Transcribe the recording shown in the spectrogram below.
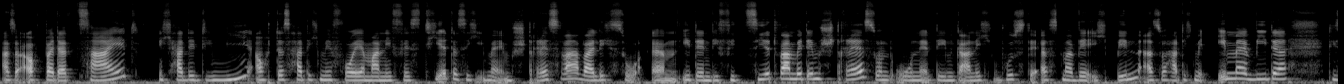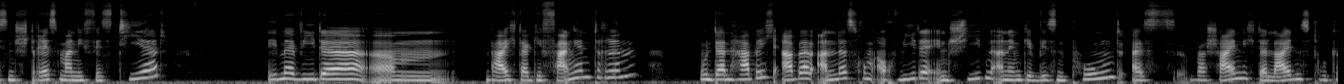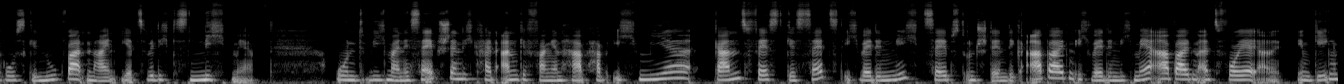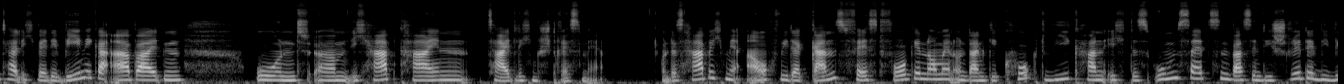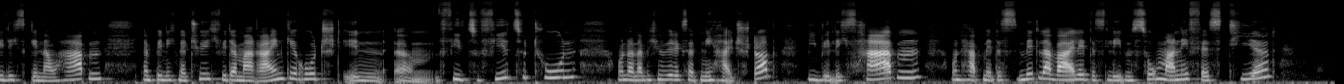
Also auch bei der Zeit, ich hatte die nie, auch das hatte ich mir vorher manifestiert, dass ich immer im Stress war, weil ich so ähm, identifiziert war mit dem Stress und ohne den gar nicht wusste erstmal, wer ich bin. Also hatte ich mir immer wieder diesen Stress manifestiert. Immer wieder ähm, war ich da gefangen drin. Und dann habe ich aber andersrum auch wieder entschieden an einem gewissen Punkt, als wahrscheinlich der Leidensdruck groß genug war, nein, jetzt will ich das nicht mehr. Und wie ich meine Selbstständigkeit angefangen habe, habe ich mir ganz fest gesetzt, ich werde nicht selbst und ständig arbeiten, ich werde nicht mehr arbeiten als vorher, im Gegenteil, ich werde weniger arbeiten und ähm, ich habe keinen zeitlichen Stress mehr. Und das habe ich mir auch wieder ganz fest vorgenommen und dann geguckt, wie kann ich das umsetzen, was sind die Schritte, wie will ich es genau haben. Dann bin ich natürlich wieder mal reingerutscht in ähm, viel zu viel zu tun. Und dann habe ich mir wieder gesagt, nee, halt, stopp, wie will ich es haben? Und habe mir das mittlerweile das Leben so manifestiert,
